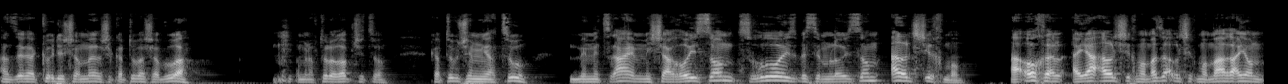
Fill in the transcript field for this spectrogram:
אז זה הקודש אומר שכתוב השבוע, בנפתולו רובשיצו, כתוב שהם יצאו ממצרים, משרויסום, צרויס בסמלויסום, על שכמום. האוכל היה על שכמום. מה זה על שכמום? מה הרעיון?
